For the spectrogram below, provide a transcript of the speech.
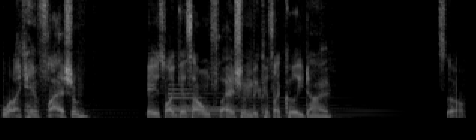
What, I can't flash him? Okay, so I guess I don't flash him because I clearly died. So.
